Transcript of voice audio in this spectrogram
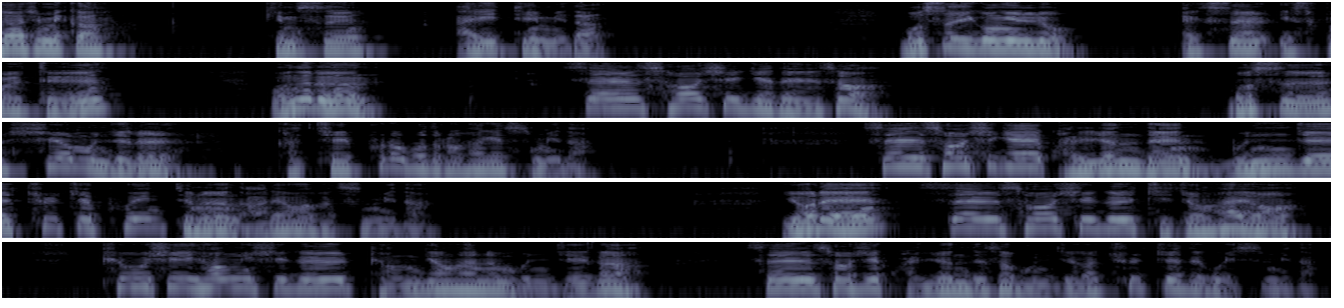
안녕하십니까. 김스 IT입니다. MOS 2016 Excel Expert. 오늘은 셀 서식에 대해서 MOS 시험 문제를 같이 풀어보도록 하겠습니다. 셀 서식에 관련된 문제 출제 포인트는 아래와 같습니다. 열의 셀 서식을 지정하여 표시 형식을 변경하는 문제가 셀 서식 관련돼서 문제가 출제되고 있습니다.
